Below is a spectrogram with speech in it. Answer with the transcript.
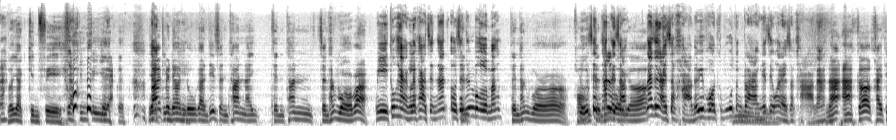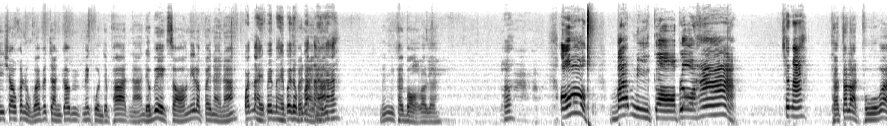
นะ เราอยากกินฟรี อยากกินฟรีอะอยากได้กินไปเดินฟรีดูกันที่เซ็นทรัลใน เซ็นทรัลเซ็นทรัลเวิร์ว่ามีทุกแห่งเลยค่ะเซนทรัลเออเซนทรัลเวิร์มั้งเซ็นทรัลเวิร์ขอหงรือเซนทรัลอะไรสักเยอะน่าจะหลายสาขานะพี่โพสเขาพูดกลางๆเงี้ยเซนว่าหลายสาขานะนะอะก็ใครที่ชอบขนมไหว้พระจันทร์ก็ไม่ควรจะพลาดนะ เดี๋ยวเบรกสองนี่เราไปไหนนะวันไหนไปไหนไปถึงไปไหนวันไหนนะคะไม่มีใครบอกเราเลยฮะอ๋อบะหมี่กรอบรอห้าใช่ไหมแถวตลาดภูว่า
